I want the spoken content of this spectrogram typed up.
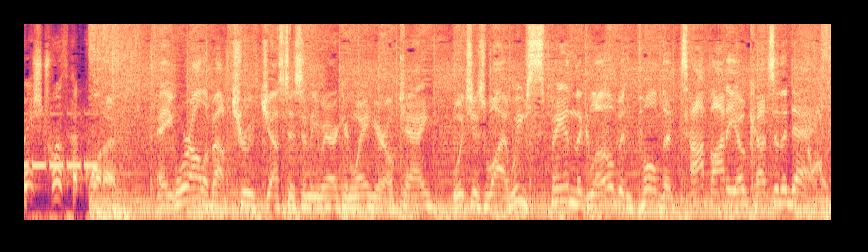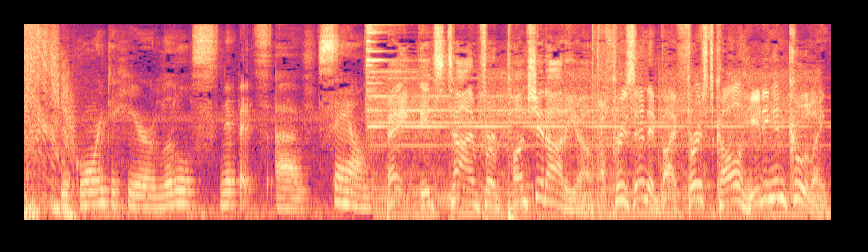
Faced Truth headquarters. Hey, we're all about truth, justice, and the American way here, okay? Which is why we've spanned the globe and pulled the top audio cuts of the day. You're going to hear little snippets of sound. Hey, it's time for Punch It Audio. Presented by First Call Heating and Cooling.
